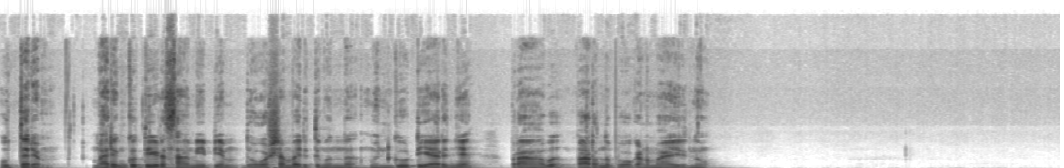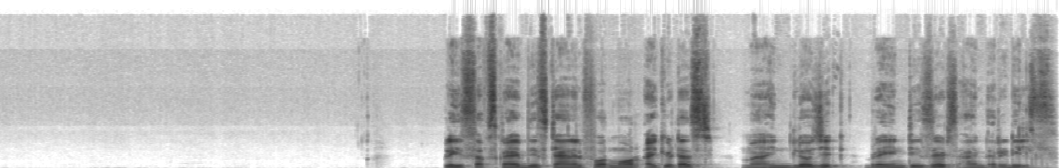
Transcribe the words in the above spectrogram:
ഉത്തരം മരംകുത്തിയുടെ സാമീപ്യം ദോഷം വരുത്തുമെന്ന് മുൻകൂട്ടി അറിഞ്ഞ് പ്രാവ് പറന്നു പോകണമായിരുന്നു. Please subscribe this channel for more IQ tests, mind logic, brain teasers and riddles.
